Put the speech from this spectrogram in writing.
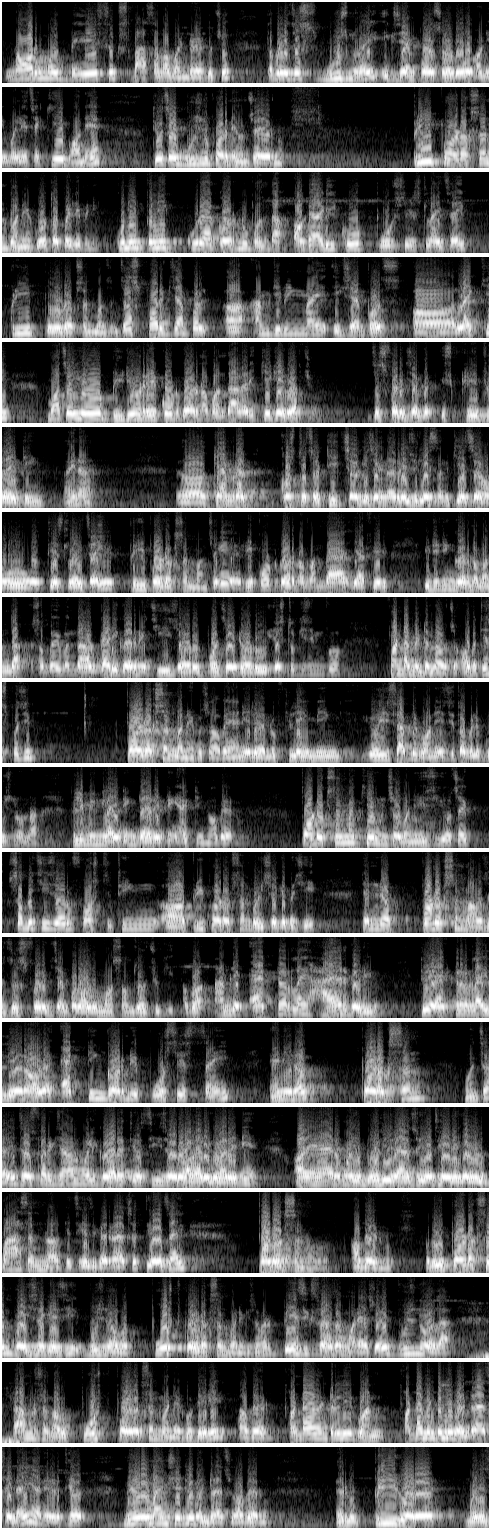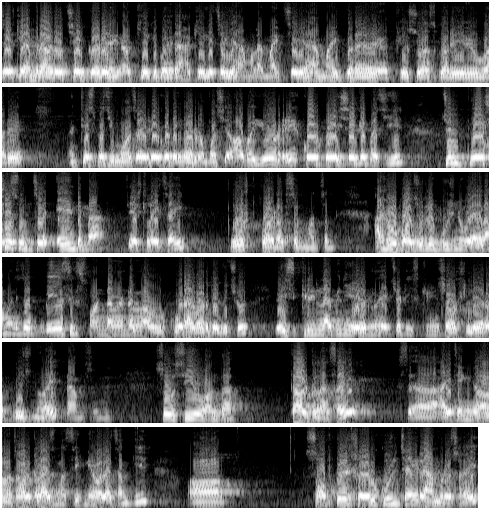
नर्मल बेसिक्स भाषामा भनिरहेको छु। तपाईँले जस्ट बुझ्नु है इक्जाम्पल्सहरू अनि मैले चाहिँ के भने त्यो चाहिँ बुझ्नुपर्ने हुन्छ हेर्नु। प्रि प्रडक्सन भनेको तपाईँले पनि कुनै पनि कुरा गर्नुभन्दा अगाडिको प्रोसेसलाई चाहिँ प्रि प्रोडक्सन भन्छन् just for example I'm giving my examples like कि म चाहिँ यो भिडियो रेकर्ड गर्नभन्दा अगाडि के के गर्छु? Just for example script writing होइन? क्यामेरा कस्तो छ ठिक छ कि छैन रेजुलेसन के छ हो त्यसलाई चाहिँ प्रि प्रडक्सन भन्छ कि? रेकर्ड गर्नभन्दा या फिर एडिटिङ गर्नभन्दा सबैभन्दा अगाडि गर्ने चिजहरू बजेटहरू यस्तो किसिमको फन्डामेन्टल आउँछ। अब त्यसपछि प्रडक्सन भनेको छ। अब यहाँनिर हेर्नु फिल्मिङ यो हिसाबले भनेपछि तपाईँले बुझ्नुहुन्न फिल्मिङ लाइटिङ डाइरेक्टिङ एक्टिङ अब हेर्नु। प्रडक्सनमा के हुन्छ भनेपछि यो चाहिँ सबै चिजहरू फर्स्ट थिङ प्रि प्रडक्सन भइसकेपछि त्यहाँनिर प्रडक्सनमा आउँछ। जस्ट फर इक्जाम्पल अब म सम्झाउँछु कि अब हामीले एक्टरलाई हायर गऱ्यौँ। त्यो एक्टरलाई लिएर अब एक्टिङ गर्ने प्रोसेस चाहिँ यहाँनिर प्रडक्सन हुन्छ है। जस्ट फर इक्जाम्पल मैले गरेँ त्यो चिजहरू अगाडि गरेँ नि। अनि यहाँ आएर म यो बोलिरहेको छु यो थ्योरिकल भाषण किचकिच गरिरहेको छु। त्यो चाहिँ प्रडक्सन हो। अब हेर्नु। अब यो प्रडक्सन भइसकेपछि बुझ्नु अब पोस्ट प्रडक्सन भनेको छ भने बेसिक्स भाषा भनेको छु है बुझ्नु होला। राम्रोसँग अब पोस्ट प्रडक्सन भनेको फेरि अब हेर्नु। फन्डामेन्टली भन् फन्डामेन्टली भनिरहेको छैन है यहाँनिर थियो मेरो माइन्डसेटले भनिरहेको छु। अब हेर्नु। हेर्नु प्रि गरेँ मैले चाहिँ क्यामेराहरू चेक गरेँ होइन के के भइरहेको के के चाहिँ यहाँ मलाई माइक चाहिँ यहाँ माइक गराएँ फेस वास गरेँ यो गरेँ। अनि त्यसपछि म चाहिँ रेकर्डिङ गर्न बसेँ। अब यो रेकर्ड भइसकेपछि जुन प्रोसेस हुन्छ एन्डमा त्यसलाई चाहिँ पोस्ट प्रडक्सन भन्छन् आई होप हजुरले बुझ्नुभयो होला। मैले चाहिँ बेसिक्स फन्डामेन्टलमा कुरा गरिदिएको छु। यो स्क्रिनलाई पनि हेर्नु एकचोटि स्क्रिनसट्स लिएर बुझ्नु है राम्रोसँग so see you on the third class है? आई थिङ्क थर्ड क्लासमा सिक्नेवाला छौँ कि सफ्टवेयर्सहरू कुन चाहिँ राम्रो छ है?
